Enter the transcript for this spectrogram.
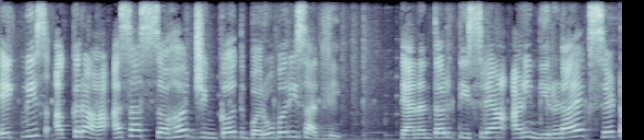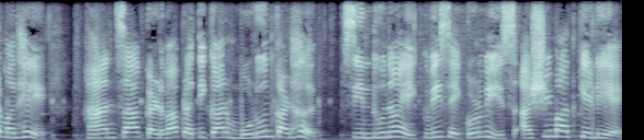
एकवीस अकरा असा सहज जिंकत बरोबरी साधली. त्यानंतर तिसऱ्या आणि निर्णायक सेटमध्ये हानचा कडवा प्रतिकार मोडून काढत सिंधूनं एकवीस एकोणवीस अशी मात केली आहे.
